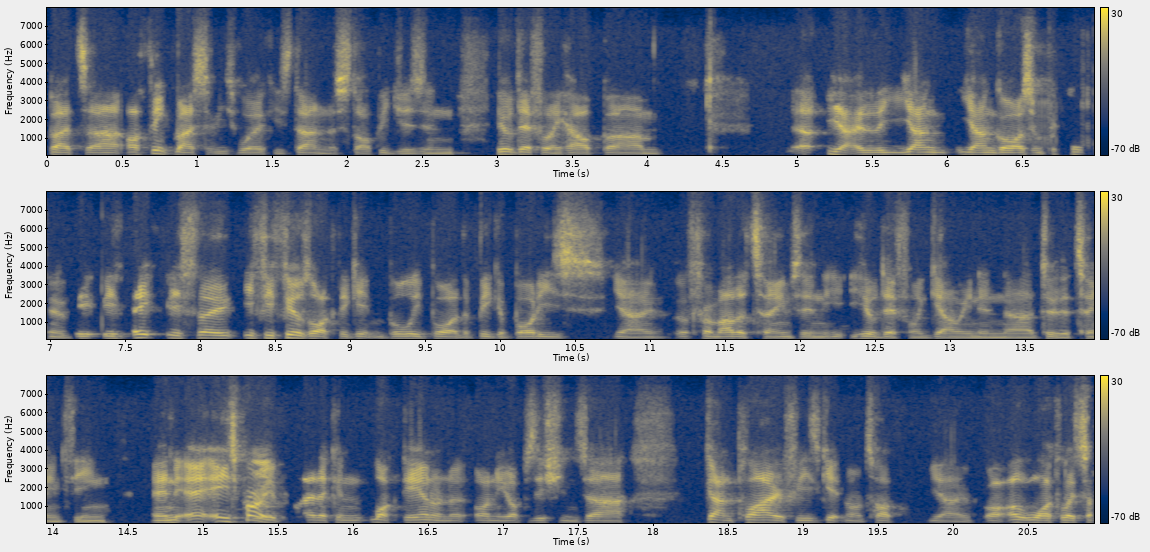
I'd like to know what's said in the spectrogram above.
but uh, I think most of his work is done in the stoppages, and he'll definitely help. Um, uh, you know, the young young guys and protect them. If if they if he feels like they're getting bullied by the bigger bodies, you know, from other teams, then he'll definitely go in and uh, do the team thing. And he's probably a player that can lock down on on the opposition's uh, gun player if he's getting on top. You know, like let's say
